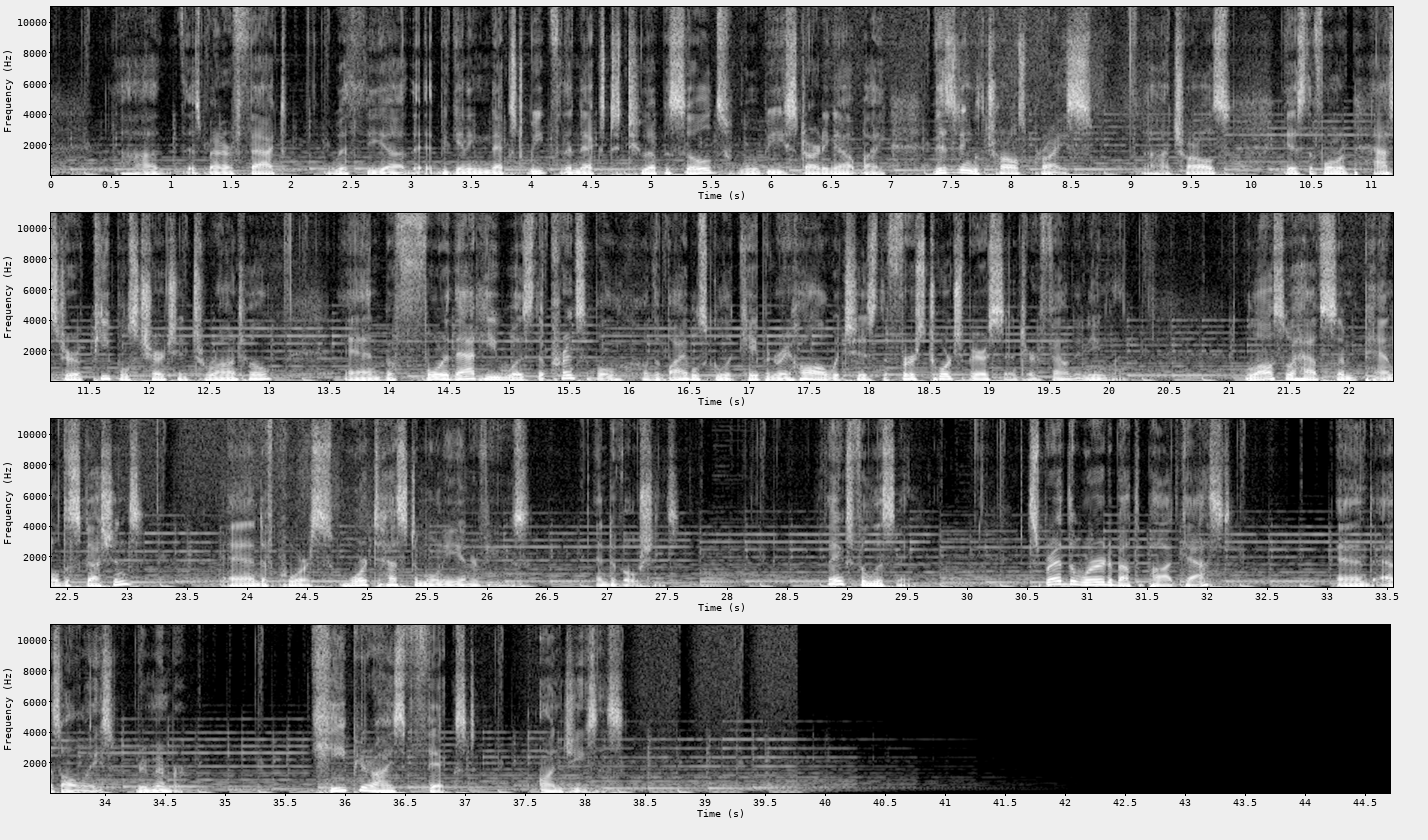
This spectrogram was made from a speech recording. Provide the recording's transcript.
Uh, as a matter of fact, with the, uh, the, beginning next week for the next two episodes, we'll be starting out by visiting with Charles Price. Uh, Charles is the former pastor of People's Church in Toronto. And before that, he was the principal of the Bible School at Capernwray Hall, which is the first torchbearer center found in England. We'll also have some panel discussions and, of course, more testimony interviews and devotions. Thanks for listening. Spread the word about the podcast. And as always, remember keep your eyes fixed on Jesus.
